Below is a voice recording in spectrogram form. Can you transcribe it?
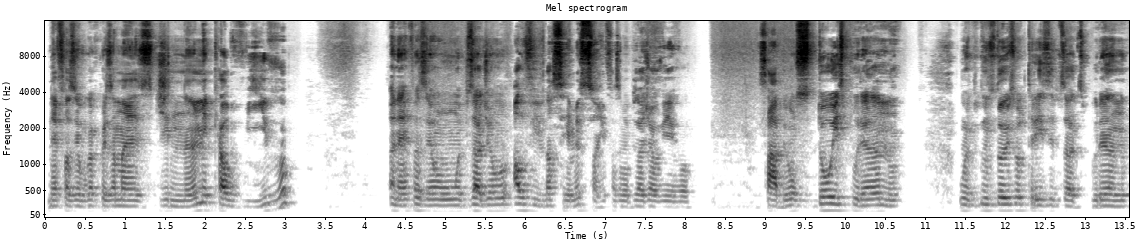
né, fazer alguma coisa mais dinâmica ao vivo, né, fazer um episódio ao vivo, nossa, sonho fazer um episódio ao vivo, sabe, uns dois por ano, uns dois ou três episódios por ano.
